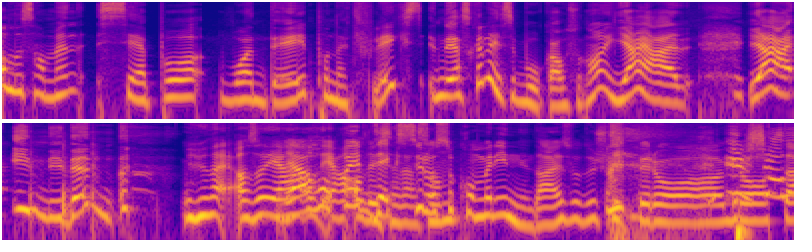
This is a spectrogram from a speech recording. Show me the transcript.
alle sammen, se på One Day på Netflix. Jeg skal lese boka også nå. Jeg er, jeg er inni den! Er, altså, jeg, jeg, jeg håper aldri Dexter også sånn. kommer inni deg, så du slipper å gråte.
